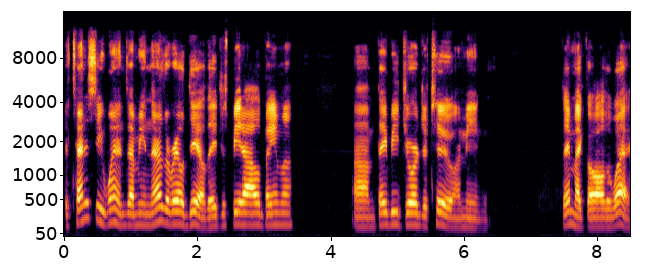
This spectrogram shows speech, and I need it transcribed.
if Tennessee wins, I mean they're the real deal. They just beat Alabama. Um, they beat Georgia too. I mean, they might go all the way.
